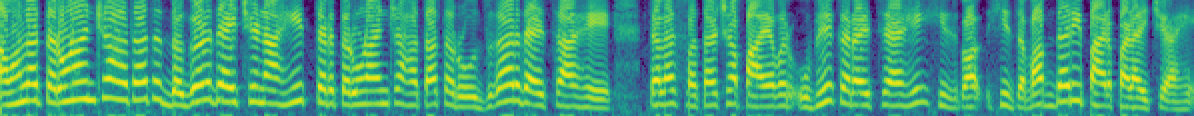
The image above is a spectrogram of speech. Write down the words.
आम्हाला तरुणांच्या हातात दगड द्यायचे नाहीत तर तरुणांच्या हातात रोजगार द्यायचा आहे. त्याला स्वतःच्या पायावर उभे करायचे आहे ही जबाब ही जबाबदारी पार पाडायची आहे.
